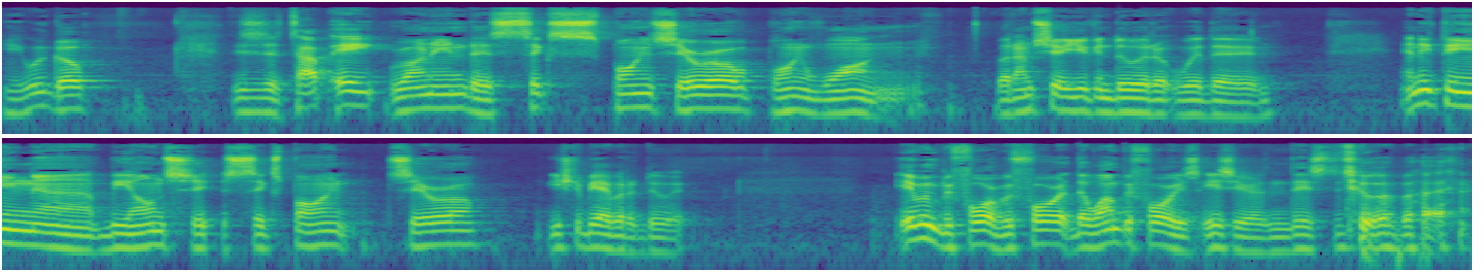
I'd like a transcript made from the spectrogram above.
Here we go. This is a Tab 8 running the 6.0.1. But I'm sure you can do it with anything uh, beyond 6.0, you should be able to do it. Even before, before the one before is easier than this to do it, but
